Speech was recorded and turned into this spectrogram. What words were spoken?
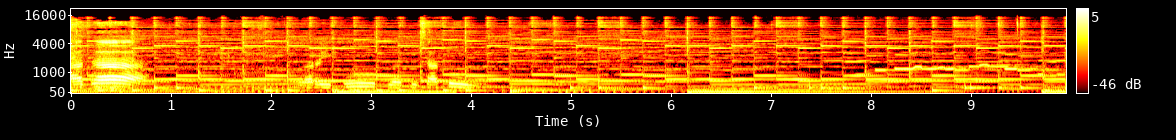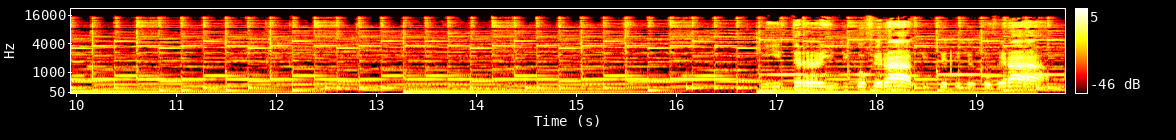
Adha 2021 Leader Indigo Vera, bibit Indigo Vera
